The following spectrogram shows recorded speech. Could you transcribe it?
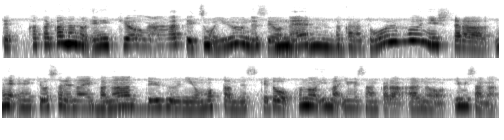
でカタカナの影響がっていつも言うんですよね、うんうん。だからどういう風にしたらね影響されないかなっていう風に思ったんですけどこの今由美さんからあの由美さんが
